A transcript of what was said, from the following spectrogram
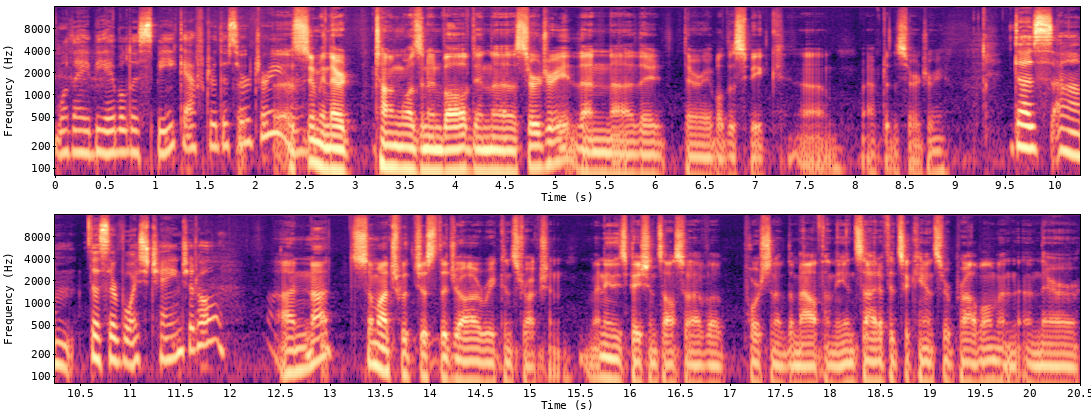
Will they be able to speak after the surgery? Uh, assuming their tongue wasn't involved in the surgery, then uh, they they're able to speak um, after the surgery. Does um, does their voice change at all? Uh, not so much with just the jaw reconstruction. Many of these patients also have a portion of the mouth on the inside if it's a cancer problem, and, and their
